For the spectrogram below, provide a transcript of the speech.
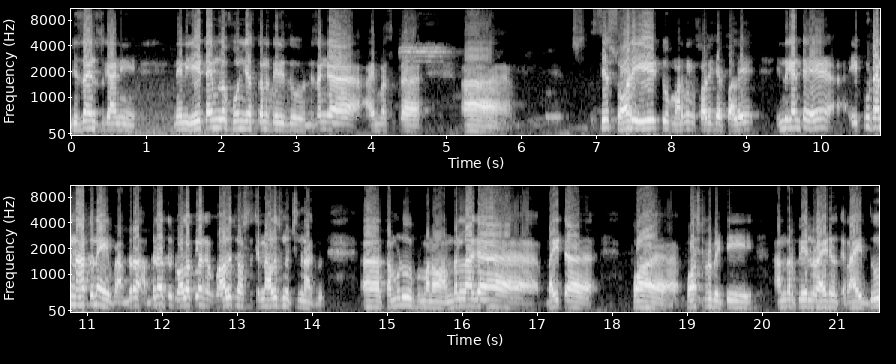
డిజైన్స్ కానీ నేను ఏ టైంలో ఫోన్ చేస్తానో తెలీదు. నిజంగా I must say sorry to మరదలకు సారీ చెప్పాలి. ఎందుకంటే ఎక్కువ టైం నాతోనే అర్ధరా అర్ధరాత్రి ట్వెల్వ్ ఓ క్లాక్ ఒక ఆలోచన వస్తుంది చిన్న ఆలోచన వచ్చింది నాకు. తమ్ముడు ఇప్పుడు మనం అందరిలాగా బయట పోస్టర్ పెట్టి అందరి పేర్లు రాయడం రాయొద్దు.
